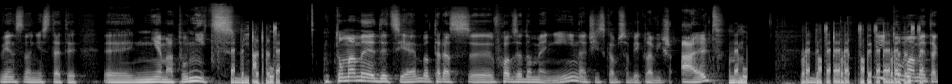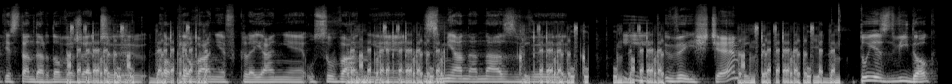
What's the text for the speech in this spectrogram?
więc no niestety e, nie ma tu nic. Tu mamy edycję, bo teraz wchodzę do menu, naciskam sobie klawisz Alt. I tu mamy takie standardowe rzeczy: kopiowanie, wklejanie, usuwanie, zmiana nazwy i wyjście. Tu jest widok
